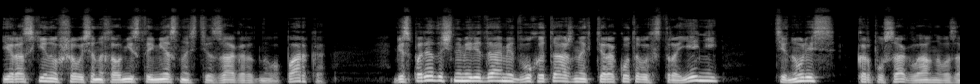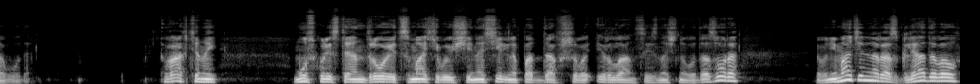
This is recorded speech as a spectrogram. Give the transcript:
и раскинувшегося на холмистой местности загородного парка, беспорядочными рядами двухэтажных терракотовых строений тянулись корпуса главного завода. Вахтенный, мускулистый андроид, смахивающий на сильно поддавшего ирландца из ночного дозора, внимательно разглядывал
